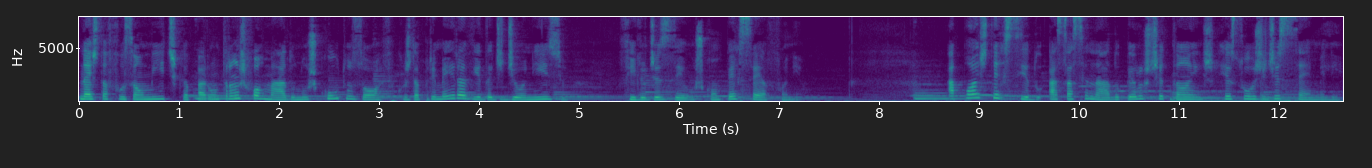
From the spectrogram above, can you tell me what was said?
Nesta fusão mítica para um transformado nos cultos órficos da primeira vida de Dionísio, filho de Zeus, com Perséfone. Após ter sido assassinado pelos titãs, ressurge de Semele.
